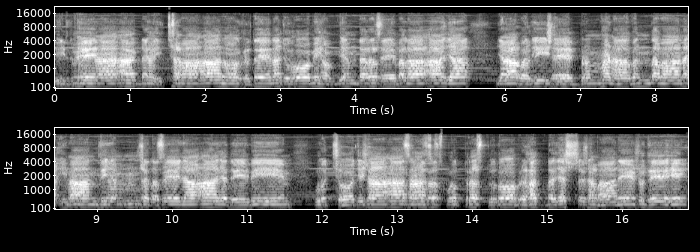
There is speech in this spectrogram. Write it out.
विद्मेनाग्न इच्छमानो घृतेन जुहोमि हव्यन्तरसे बलाय यावदीशे ब्रह्मणा वन्दमान इमान् धियम् शतसेयाय देवीम्। उच्छोचिषा सहसस्पुत्रस्तुतो बृहद्वयः शशमानेषु धेहि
